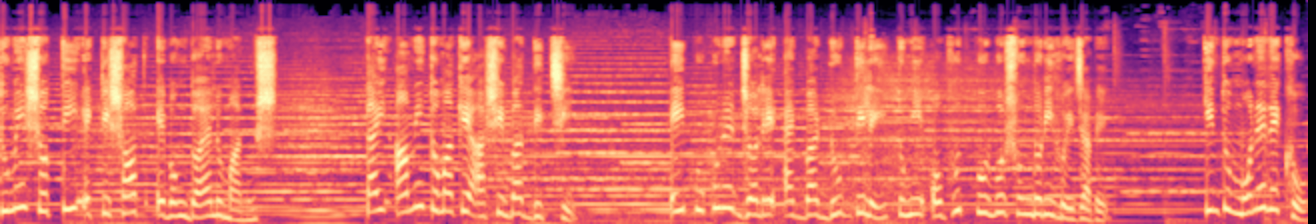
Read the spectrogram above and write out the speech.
তুমি সত্যি একটি সৎ এবং দয়ালু মানুষ। তাই আমি তোমাকে আশীর্বাদ দিচ্ছি। এই পুকুরের জলে একবার ডুব দিলেই তুমি অভূতপূর্ব সুন্দরী হয়ে যাবে। কিন্তু মনে রেখো,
